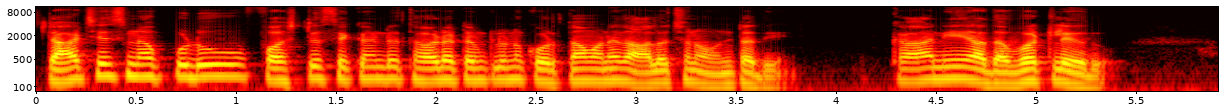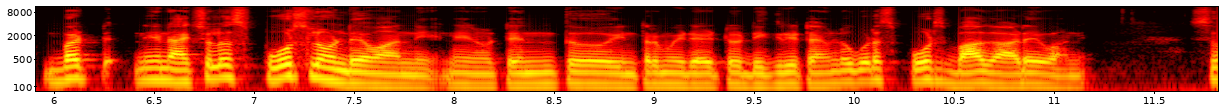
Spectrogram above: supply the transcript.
స్టార్ట్ చేసినప్పుడు ఫస్ట్ సెకండ్ థర్డ్ అటెంప్ట్లోనే కొడతాం అనేది ఆలోచన ఉంటుంది. కానీ అది అవ్వట్లేదు. బట్ నేను యాక్చువల్గా స్పోర్ట్స్లో ఉండేవాడిని నేను టెన్త్ ఇంటర్మీడియట్ డిగ్రీ టైంలో కూడా స్పోర్ట్స్ బాగా ఆడేవాడిని సో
